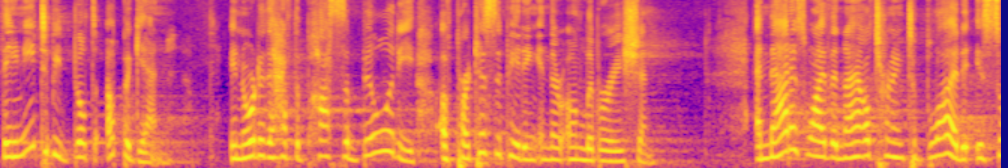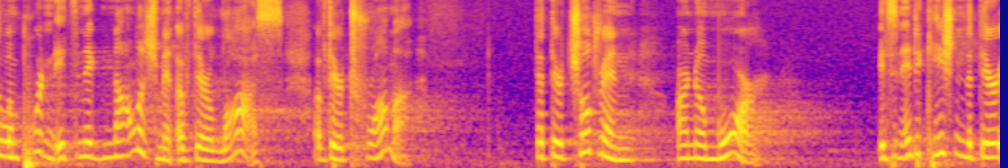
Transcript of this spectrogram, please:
They need to be built up again in order to have the possibility of participating in their own liberation. And that is why the Nile turning to blood is so important. It's an acknowledgement of their loss, of their trauma, that their children are no more. It's an indication that there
